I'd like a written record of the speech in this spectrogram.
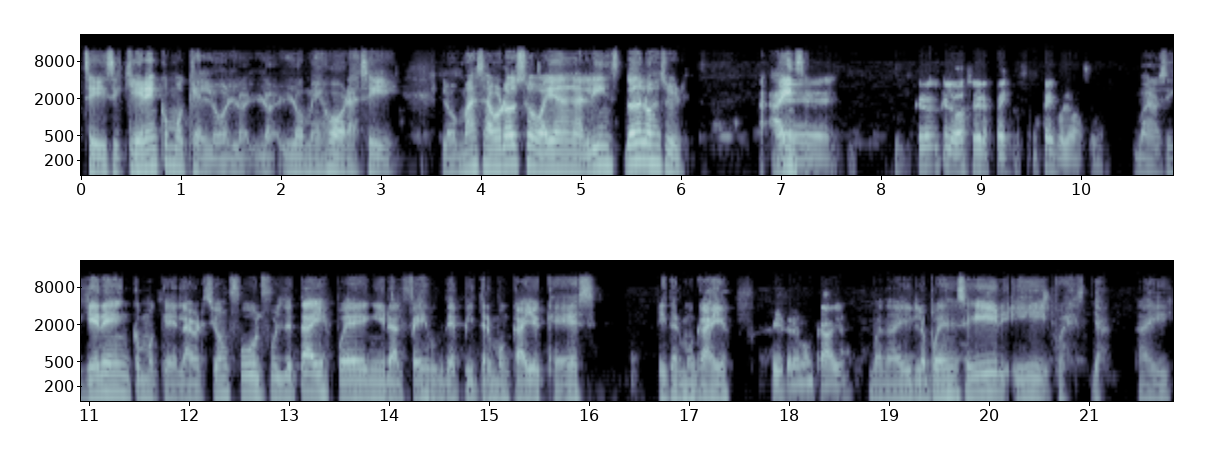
Sí, si quieren como que lo, lo, lo, lo mejor, así lo más sabroso, vayan al Insta. ¿Dónde lo vas a subir? A, Instagram. Eh, creo que lo va a subir a Facebook. En Facebook lo va a subir. Bueno, si quieren como que la versión full, full detalles, pueden ir al Facebook de Peter Moncayo, que es Peter Moncayo. Peter Moncayo. Bueno, ahí lo pueden seguir y pues ya, ahí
